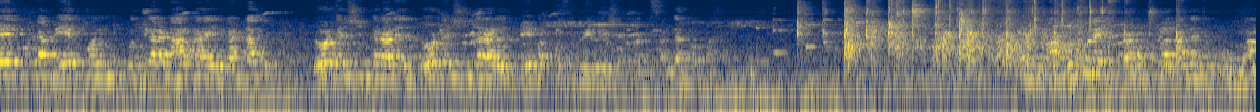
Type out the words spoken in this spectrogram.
లేకుండా మేల్కొని కొద్దిగా నాలుగున్నర ఐదు గంటలకు డోర్ దర్శించరాలేదు డోర్ దర్శించరాలేదు పేపర్ కోసం వెయిట్ చేసేటువంటి సందర్భం మా కూర్చున్న ఇక్కడ కూర్చున్న అందరికీ మా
